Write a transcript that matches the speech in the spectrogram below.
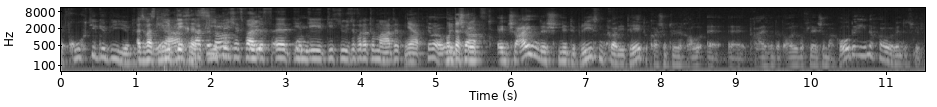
äh, fruchtige Wein. Also was Ja, Liebliches. was Genau. Liebliches, weil das, äh, die, die, die Süße von der Tomate. Ja, Genau, und unterstützt. entsche- Entscheidend ist nicht die Priesenqualität. Du kannst natürlich auch äh, äh, 300 Euro Flasche Margode reinhauen, wenn du es willst.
